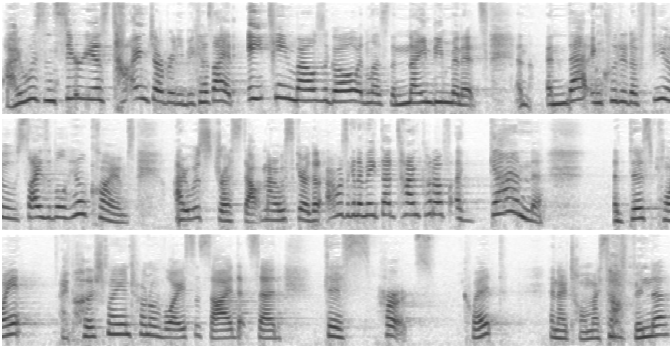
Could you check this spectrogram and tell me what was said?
I was in serious time jeopardy because I had 18 miles to go in less than 90 minutes. And, and that included a few sizable hill climbs. I was stressed out and I was scared that I was going to make that time cutoff again. At this point, I pushed my internal voice aside that said, This hurts. Quit. And I told myself, Minda,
